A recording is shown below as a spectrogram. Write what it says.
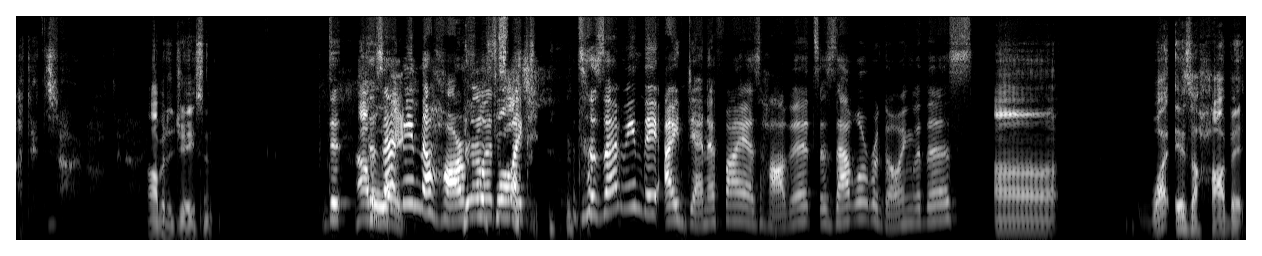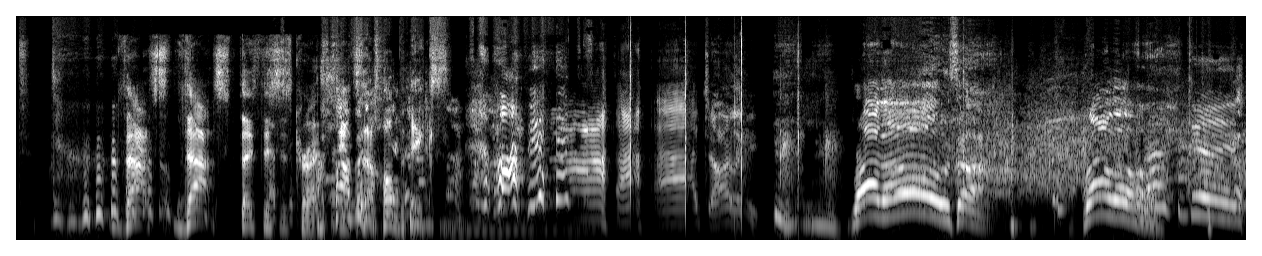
I did start him off, didn't Hobbit adjacent. Th- I'm does that mean the Your Harfoots like? Does that mean they identify as hobbits? Is that what we're going with this? uh, what is a hobbit? That's that's this, this That's is correct. question. It's the hobbits. Hobbit. Charlie, bravo, sir. Bravo. That's good.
